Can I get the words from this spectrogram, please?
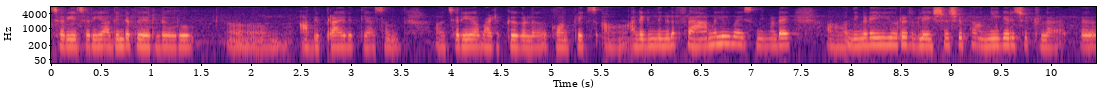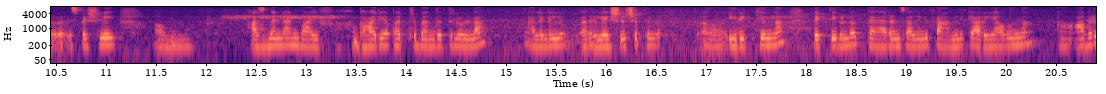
ചെറിയ ചെറിയ അതിന്റെ പേരിൽ ഒരു അഭിപ്രായ വ്യത്യാസം ചെറിയ വഴക്കുകൾ കോൺഫ്ലിക്ട്സ് അല്ലെങ്കിൽ നിങ്ങളുടെ ഫാമിലി വൈസ് നിങ്ങളുടെ നിങ്ങളുടെ ഈ ഒരു റിലേഷൻഷിപ്പ് അംഗീകരിച്ചിട്ടുള്ള എസ്പെഷ്യലി ഹസ്ബൻഡ് ആൻഡ് വൈഫ് ഭാര്യ പത്രബന്ധത്തിലുള്ള അല്ലെങ്കിൽ റിലേഷൻഷിപ്പിൽ ഇരിക്കുന്ന വ്യക്തികളുടെ പാരൻസ് അല്ലെങ്കിൽ ഫാമിലിക്ക് അറിയാവുന്ന അവർ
